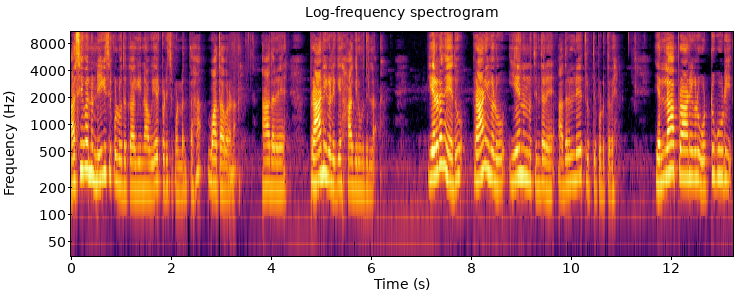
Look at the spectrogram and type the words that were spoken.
ಹಸಿವನ್ನು ನೀಗಿಸಿಕೊಳ್ಳುವುದಕ್ಕಾಗಿ ನಾವು ಏರ್ಪಡಿಸಿಕೊಂಡಂತಹ ವಾತಾವರಣ. ಆದರೆ ಪ್ರಾಣಿಗಳಿಗೆ ಹಾಗಿರುವುದಿಲ್ಲ. ಎರಡನೆಯದು, ಪ್ರಾಣಿಗಳು ಏನನ್ನು ತಿಂದರೆ ಅದರಲ್ಲೇ ತೃಪ್ತಿ ಪಡುತ್ತವೆ ಎಲ್ಲ ಪ್ರಾಣಿಗಳು ಒಟ್ಟುಗೂಡಿ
